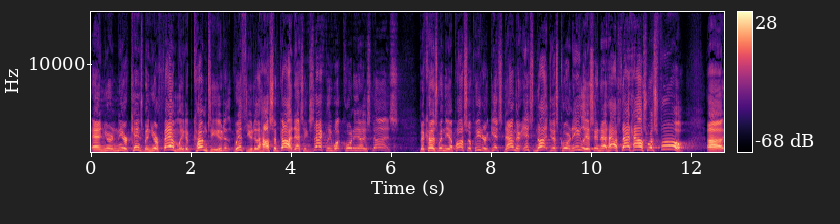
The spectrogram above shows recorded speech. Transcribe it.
and your near kinsmen, your family, to come to you, to, with you to the house of God. That's exactly what Cornelius does. Because when the Apostle Peter gets down there, it's not just Cornelius in that house, that house was full. Uh,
